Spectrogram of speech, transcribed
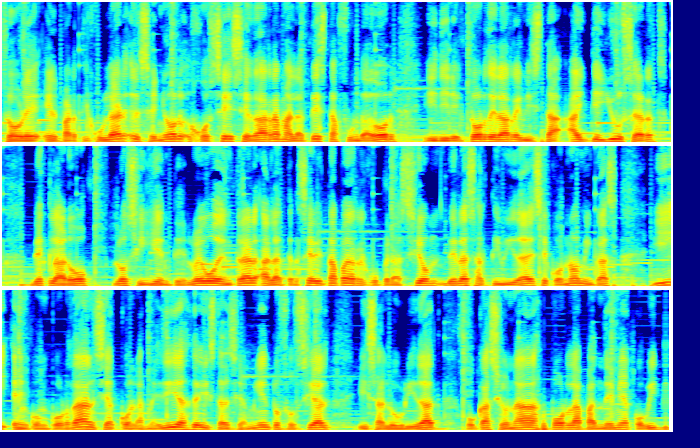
Sobre el particular, el señor José Segarra Malatesta, fundador y director de la revista IT Users, declaró lo siguiente, luego de entrar a la tercera etapa de recuperación de las actividades económicas y en concordancia con las medidas de distanciamiento social y salubridad ocasionadas por la pandemia COVID-19,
